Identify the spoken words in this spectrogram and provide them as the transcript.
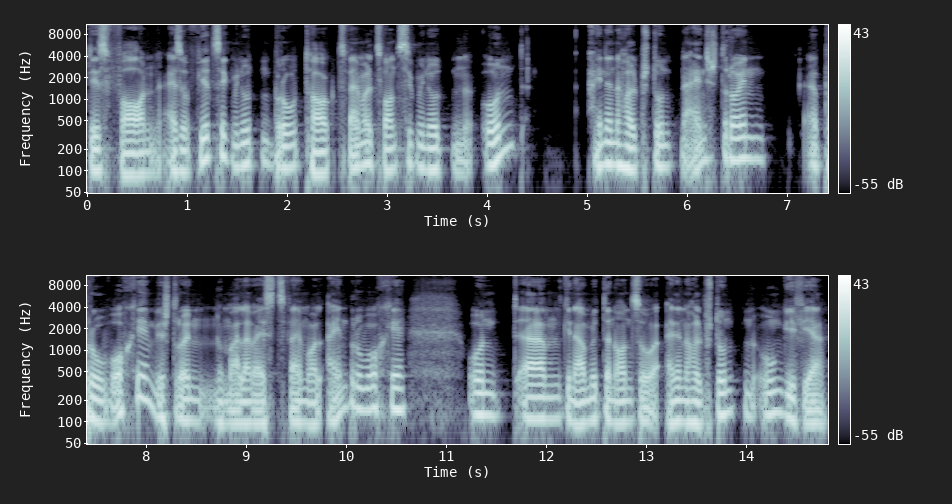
das Fahren. Also 40 Minuten pro Tag, zweimal 20 Minuten und eineinhalb Stunden einstreuen äh, pro Woche. Wir streuen normalerweise zweimal ein pro Woche und ähm, genau miteinander so eineinhalb Stunden ungefähr.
